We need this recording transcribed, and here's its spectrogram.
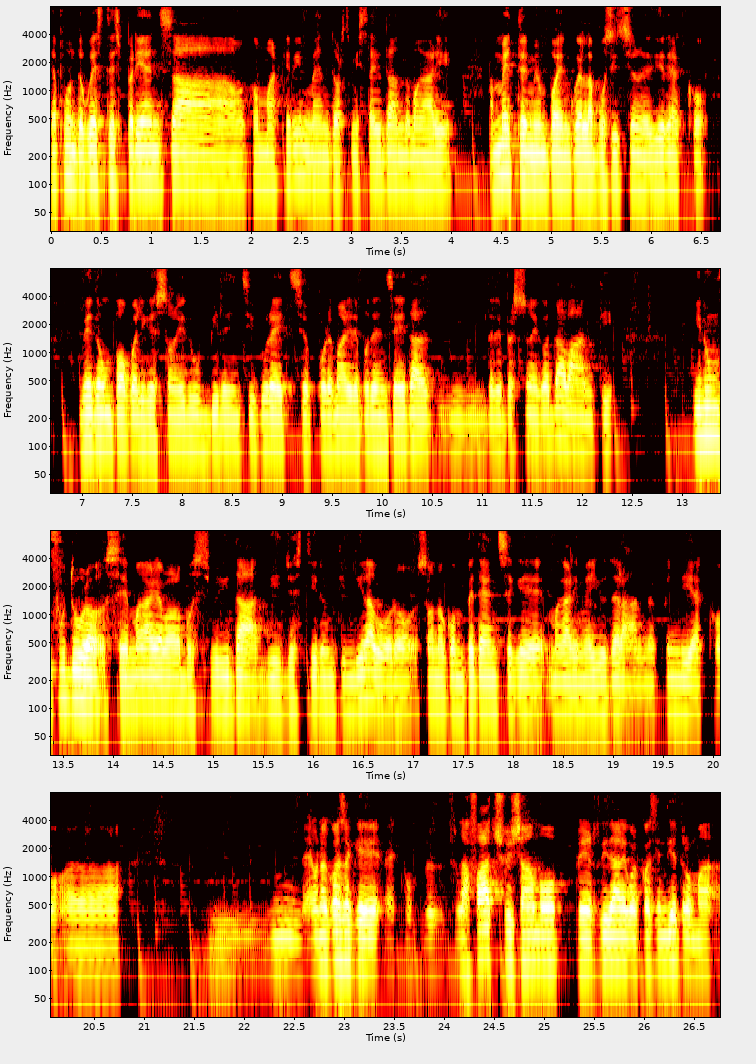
E appunto questa esperienza con Marketing Mentors mi sta aiutando magari a mettermi un po' in quella posizione di dire ecco, vedo un po' quelli che sono i dubbi, le insicurezze oppure magari le potenzialità delle persone che ho davanti in un futuro, se magari avrò la possibilità di gestire un team di lavoro, sono competenze che magari mi aiuteranno. E quindi ecco, uh, è una cosa che ecco, la faccio diciamo per ridare qualcosa indietro, ma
